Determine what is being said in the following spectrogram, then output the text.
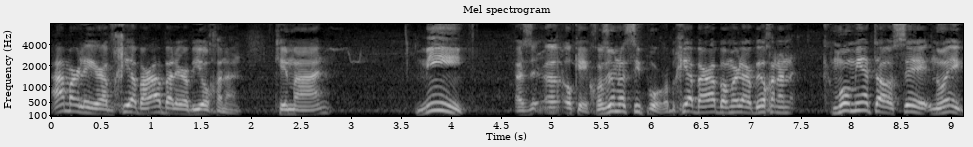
אמר לי רב חייא בר אבא לרבי יוחנן, כמען, מי, אז אה, אוקיי, חוזרים לסיפור, רבי חייא בר אבא אומר לרבי יוחנן, כמו מי אתה עושה, נוהג,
